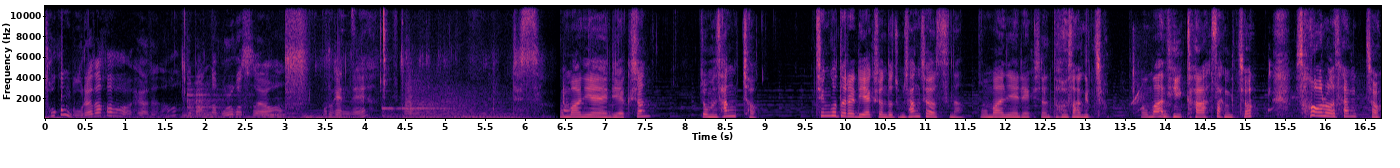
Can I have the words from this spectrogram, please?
소금 물에다가 해야 되나? 근데 맞나 모르겠어요. 모르겠네. 됐어. 오마니의 리액션? 좀 상처. 친구들의 리액션도 좀 상처였으나 오마니의 리액션 더 상처. 오마니가 상처? 서로 상처.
